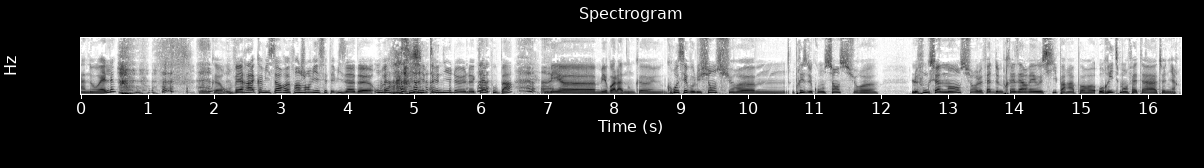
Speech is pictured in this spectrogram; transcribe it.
à Noël. Donc euh, on verra, comme il sort euh, fin janvier cet épisode, euh, on verra si j'ai tenu le, cap ou pas. Mais mais voilà, donc grosse évolution sur prise de conscience sur le fonctionnement, sur le fait de me préserver aussi par rapport au rythme en fait à tenir.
